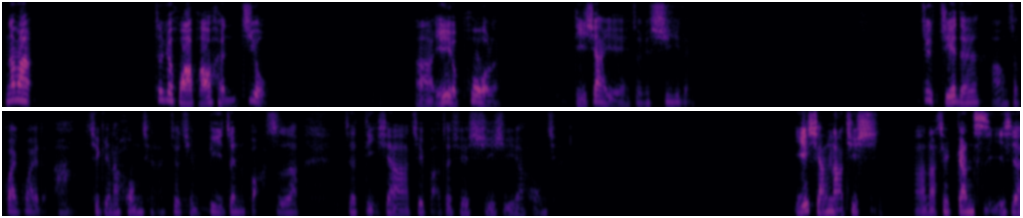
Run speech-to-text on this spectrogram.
那么，这个法袍很旧啊，也有破了，底下也这个虚的，就觉得好像是怪怪的啊，去给它红起来，就请碧真法师啊，这底下去把这些虚虚啊红起来。也想拿去洗啊，拿去干洗一下，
